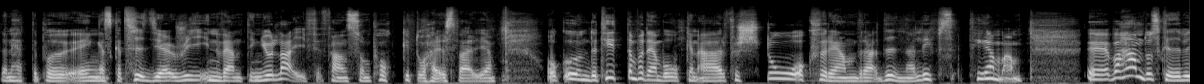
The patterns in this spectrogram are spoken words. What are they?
Den hette på engelska tidigare Reinventing your life, fanns som pocket då här i Sverige. Och undertiteln på den boken är Förstå och förändra dina livsteman. Eh, vad han då skriver,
